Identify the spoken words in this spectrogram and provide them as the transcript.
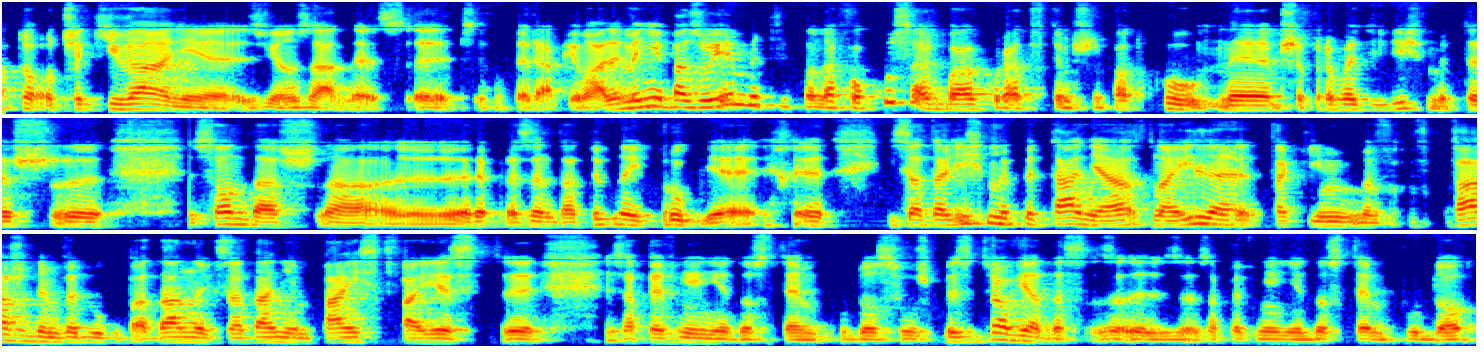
to oczekiwanie związane z e, psychoterapią. Ale my nie bazujemy tylko na fokusach, bo akurat w tym przypadku e, przeprowadziliśmy też e, sondaż na reprezentatywnej próbie i zadaliśmy pytania, na ile takim ważnym według badanych zadaniem państwa jest zapewnienie dostępu do służby zdrowia, zapewnienie dostępu do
